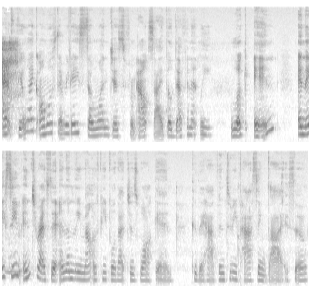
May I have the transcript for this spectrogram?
I feel like almost every day someone just from outside they'll definitely look in, and they seem interested, and then the amount of people that just walk in because they happen to be passing by. So,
